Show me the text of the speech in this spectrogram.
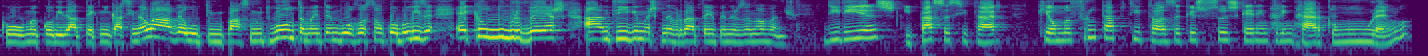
com uma qualidade técnica assinalável, último passo muito bom, também tem boa relação com a baliza. É aquele número 10 à antiga, mas que na verdade tem apenas 19 anos. Dirias, e passo a citar, que é uma fruta apetitosa que as pessoas querem trincar como um morango?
